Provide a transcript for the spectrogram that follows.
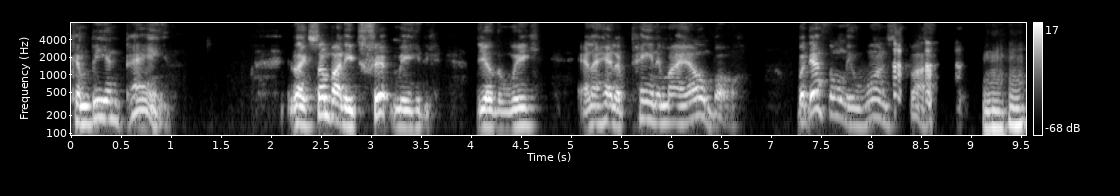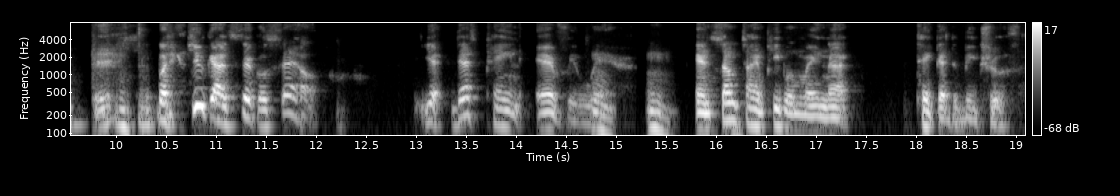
can be in pain. Like somebody tripped me the other week, and I had a pain in my elbow, but that's only one spot. mm-hmm. but if you got sickle cell, yeah, that's pain everywhere. Mm-hmm. And sometimes people may not take that to be truth.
